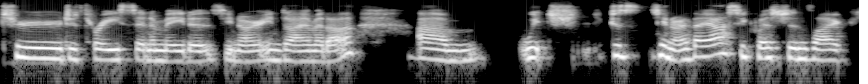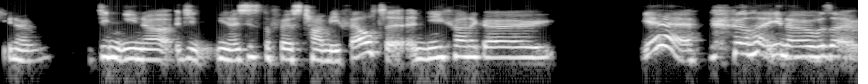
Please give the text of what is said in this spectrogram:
two to three centimeters, you know, in diameter. Um, which because you know they ask you questions like you know didn't you know didn't you know is this the first time you felt it and you kind of go yeah you know it was a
